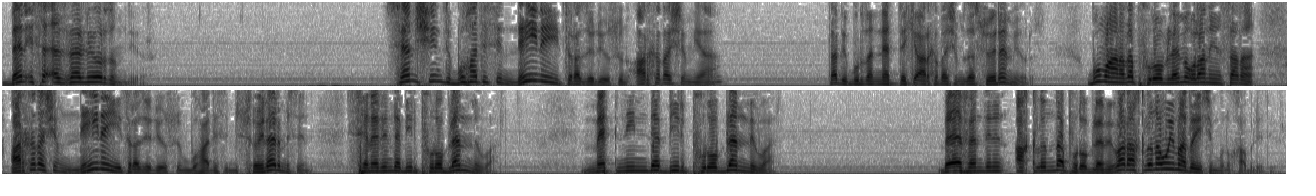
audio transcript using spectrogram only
ben ise ezberliyordum diyor. Sen şimdi bu hadisin neyine itiraz ediyorsun arkadaşım ya? Tabi burada netteki arkadaşımıza söylemiyoruz. Bu manada problemi olan insana arkadaşım neyine itiraz ediyorsun bu hadisi bir söyler misin? Senedinde bir problem mi var? Metninde bir problem mi var? Beyefendinin aklında problemi var. Aklına uymadığı için bunu kabul ediyor.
